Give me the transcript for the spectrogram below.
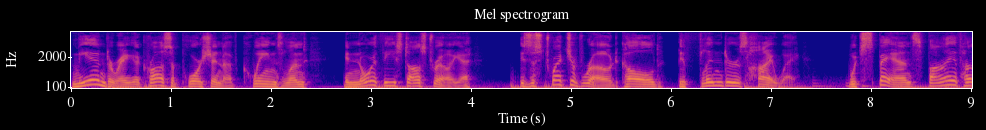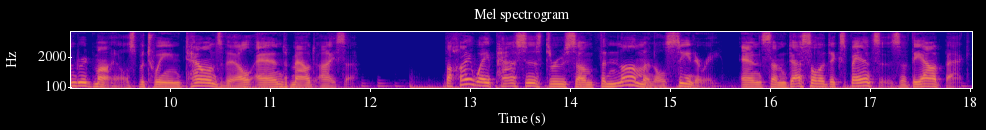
Meandering across a portion of Queensland in northeast Australia is a stretch of road called the Flinders Highway, which spans 500 miles between Townsville and Mount Isa. The highway passes through some phenomenal scenery and some desolate expanses of the outback,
